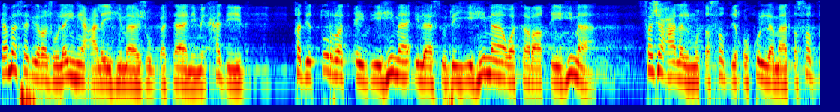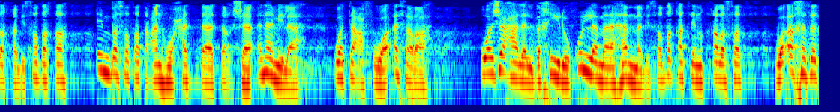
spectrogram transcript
كمثل رجلين عليهما جبتان من حديد قد اضطرت أيديهما إلى ثديهما وتراقيهما فجعل المتصدق كلما تصدق بصدقة انبسطت عنه حتى تغشى أنامله وتعفو أثره وجعل البخيل كلما هم بصدقة قلصت وأخذت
